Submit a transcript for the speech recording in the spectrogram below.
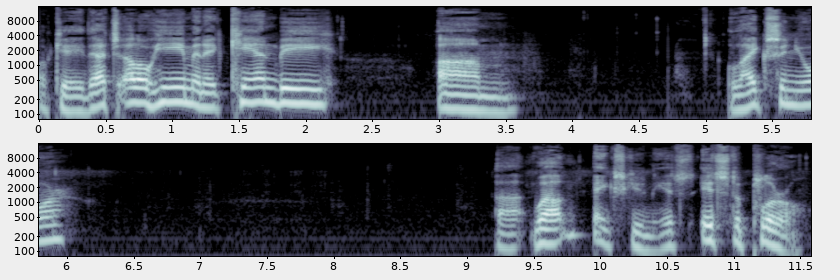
Okay, that's Elohim, and it can be um, like Senor. Uh, well, excuse me, it's it's the plural.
